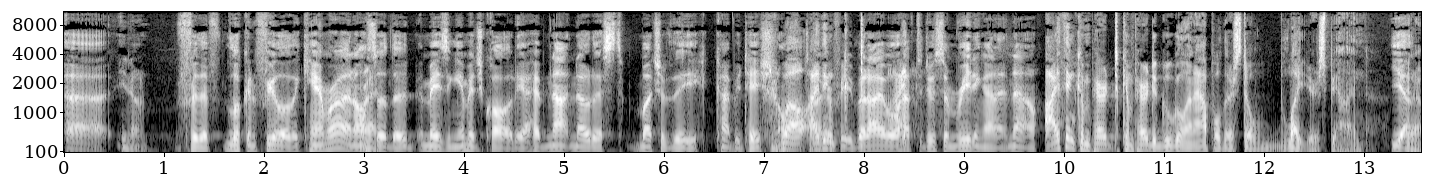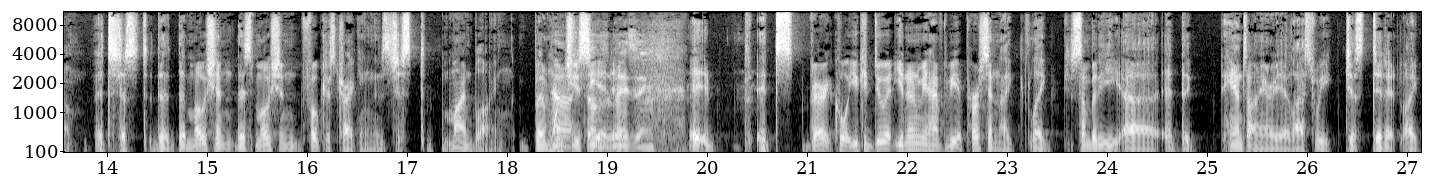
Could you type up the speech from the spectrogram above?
uh, you know for the look and feel of the camera and also right. the amazing image quality. I have not noticed much of the computational well, photography, I think, but I will I, have to do some reading on it now. I think compared to, compared to Google and Apple, they're still light years behind. Yeah, you know, it's just the the motion. This motion focus tracking is just mind blowing. But no, once you see it, amazing. It, it, it's very cool. You could do it. You don't even have to be a person. Like like somebody uh, at the hands-on area last week just did it like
